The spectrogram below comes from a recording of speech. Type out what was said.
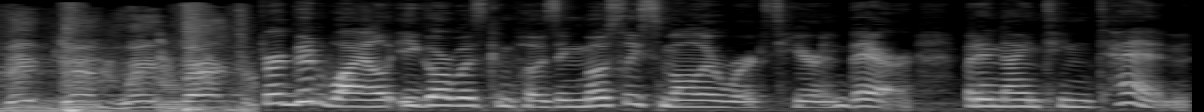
For a good while, Igor was composing mostly smaller works here and there, but in 1910,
